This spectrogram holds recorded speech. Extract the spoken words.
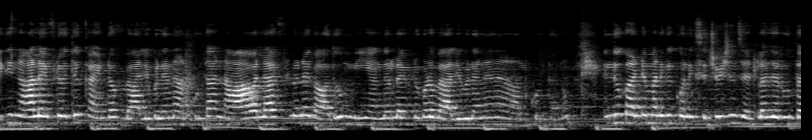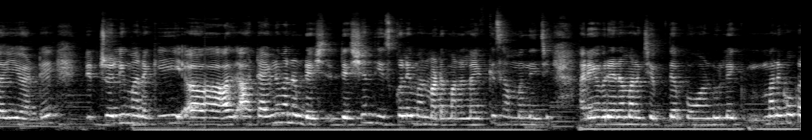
ఇది నా లైఫ్లో అయితే కైండ్ ఆఫ్ వాల్యుబుల్ అని అనుకుంటా. నా లైఫ్లోనే కాదు మీ అందరి లైఫ్లో కూడా వాల్యుబుల్ అని నేను అనుకుంటాను. ఎందుకంటే మనకి కొన్ని సిచ్యువేషన్స్ ఎట్లా జరుగుతాయి అంటే లిటరల్లీ మనకి ఆ, టైంలో మనం డెసి డెసిషన్ తీసుకోలేమన్నమాట మన లైఫ్కి సంబంధించి. అరే ఎవరైనా మనకు చెప్తే బాగుండు. లైక్ మనకు ఒక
